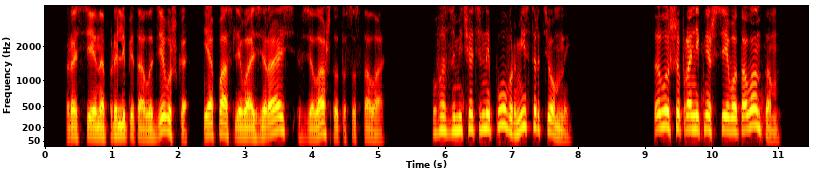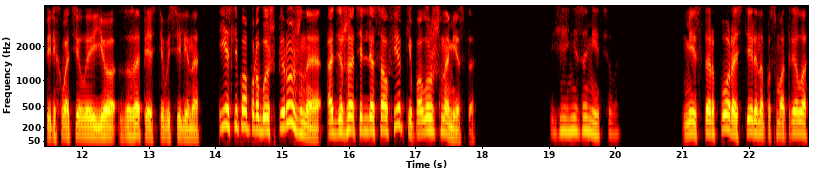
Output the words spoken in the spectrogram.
— рассеянно пролепетала девушка и, опасливо озираясь, взяла что-то со стола. «У вас замечательный повар, мистер Темный». «Ты лучше проникнешься его талантом», — перехватила ее за запястье Василина, «если попробуешь пирожное, а держатель для салфетки положишь на место». «Я и не заметила», Мистер По растерянно посмотрела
